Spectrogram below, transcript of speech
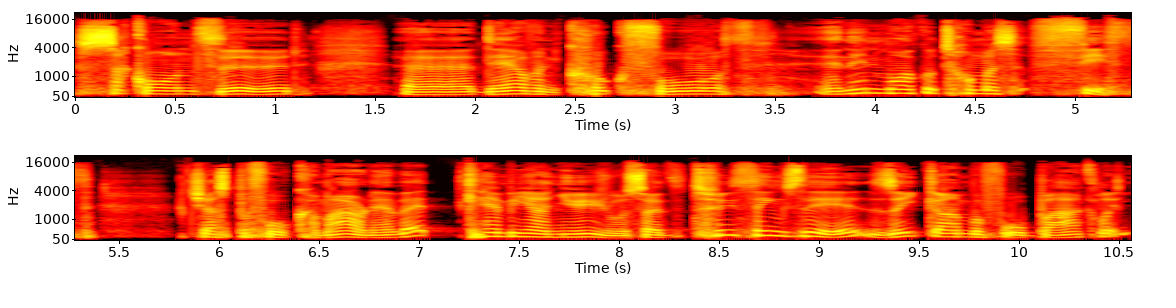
Saquon third. Uh, Dalvin Cook fourth, and then Michael Thomas fifth, just before Kamara. Now that can be unusual. So the two things there: Zeke going before Barkley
